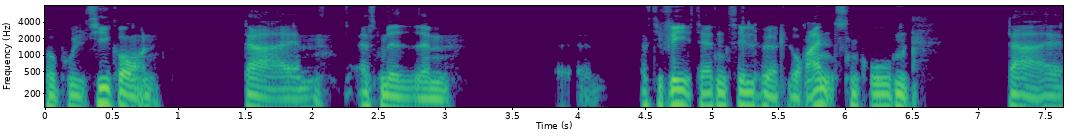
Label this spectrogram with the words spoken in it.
på politigården, der øh, altså med, øh, øh, altså de fleste af dem tilhørte Lorentzen-gruppen, der øh,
